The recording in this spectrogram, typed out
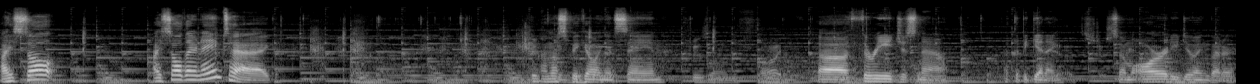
I saw... I saw their name tag! I must be going insane. Uh, three just now. At the beginning. So I'm already doing better.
